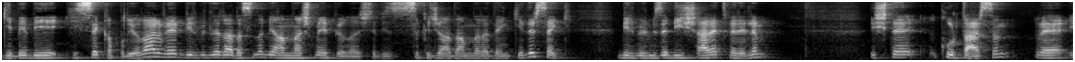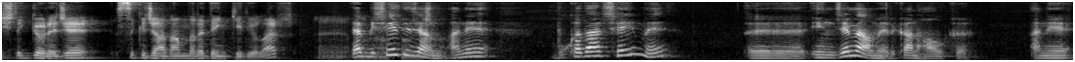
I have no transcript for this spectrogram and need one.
gibi bir hisse kapılıyorlar ve birbirleri arasında bir anlaşma yapıyorlar. İşte biz sıkıcı adamlara denk gelirsek birbirimize bir işaret verelim. İşte kurtarsın ve işte görece sıkıcı adamlara denk geliyorlar. Ee, Ya bir şey diyeceğim. Hani bu kadar şey mi? Ee, ince mi Amerikan halkı? Hani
